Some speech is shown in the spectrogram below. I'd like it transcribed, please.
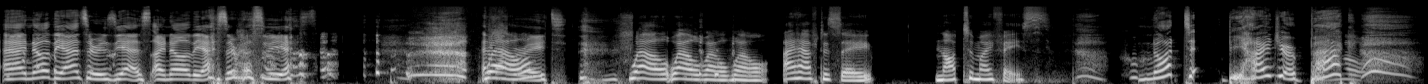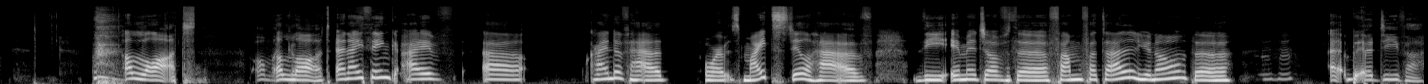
I know the answer is yes. I know the answer must be yes. Well- well well well well i have to say not to my face not t- behind your back. Oh. a lot Oh my a god. lot and i think i've uh kind of had or might still have the image of the femme fatale you know the hmm uh, b- The diva.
